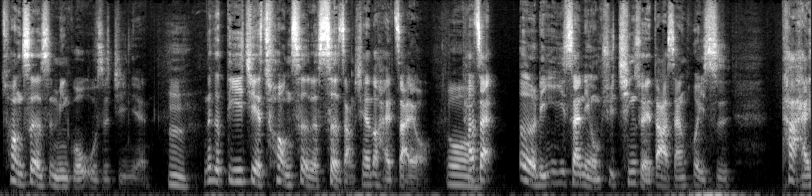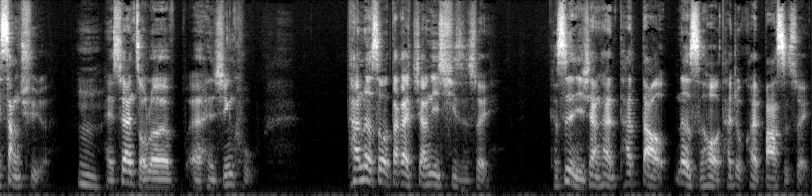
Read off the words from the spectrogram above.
创社是民国五十几年，嗯，那个第一届创社的社长现在都还在哦，哦，他在二零一三年我们去清水大山会师，他还上去了，嗯，哎，虽然走了呃很辛苦，他那时候大概将近七十岁。可是你想想看，他到那时候他就快八十岁。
